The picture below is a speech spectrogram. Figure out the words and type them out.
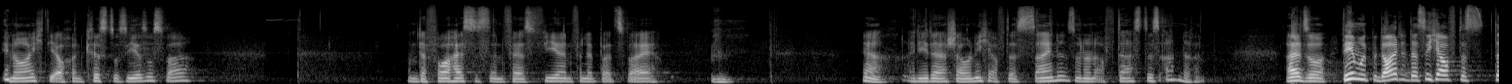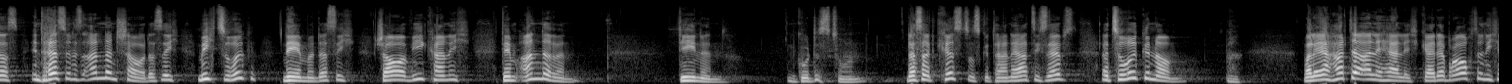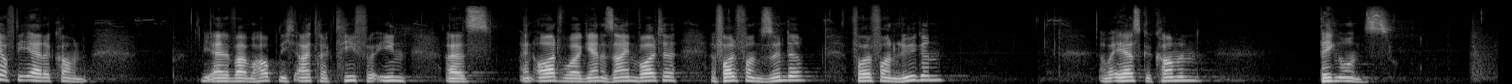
in euch, die auch in Christus Jesus war? Und davor heißt es in Vers 4 in Philippa 2, ja, ein jeder schaue nicht auf das Seine, sondern auf das des anderen. Also Demut bedeutet, dass ich auf das, das Interesse des anderen schaue, dass ich mich zurücknehme, dass ich schaue, wie kann ich dem anderen dienen und Gutes tun. Das hat Christus getan. Er hat sich selbst äh, zurückgenommen, weil er hatte alle Herrlichkeit. Er brauchte nicht auf die Erde kommen. Die Erde war überhaupt nicht attraktiv für ihn als ein Ort, wo er gerne sein wollte, voll von Sünde, voll von Lügen. Aber er ist gekommen, Wegen uns.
